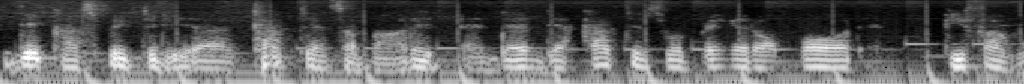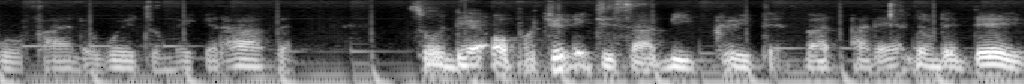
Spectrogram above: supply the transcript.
they can speak to the uh, captains about it, and then their captains will bring it on board, and PFAG will find a way to make it happen. So their opportunities are being created, but at the end of the day,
